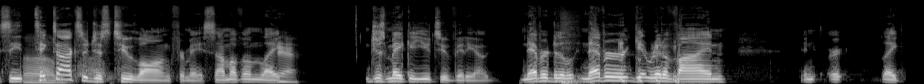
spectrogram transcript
See, Um, TikToks are just too long for me. Some of them, like, yeah. just make a YouTube video. Never, del- never get rid of Vine, and or like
